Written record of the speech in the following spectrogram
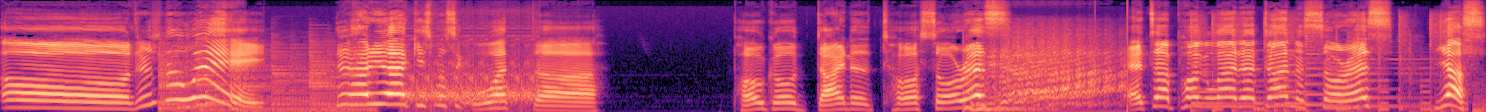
Oh, there's no way. Dude, how do you actually supposed to? What the? Pogo Dinosaurus? it's a Pogodinosaurus. Yes,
